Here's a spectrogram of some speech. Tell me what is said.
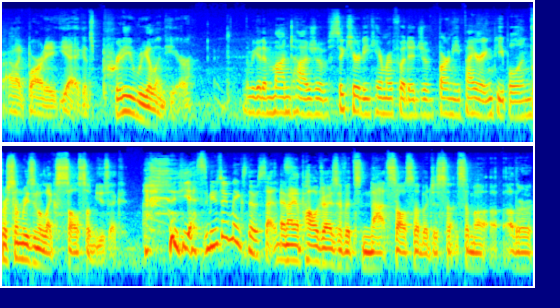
I like Barney. Yeah, it gets pretty real in here. Then we get a montage of security camera footage of Barney firing people. And For some reason, I like salsa music. yes, the music makes no sense. And I apologize if it's not salsa, but just some, some uh, other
